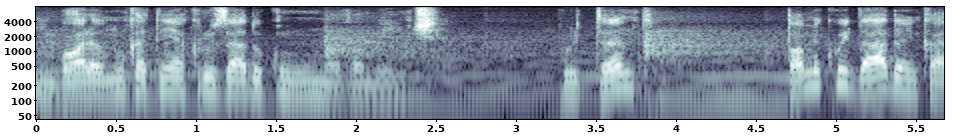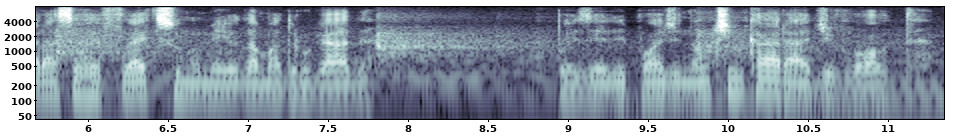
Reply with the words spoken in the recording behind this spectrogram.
embora eu nunca tenha cruzado com um novamente. Portanto, tome cuidado ao encarar seu reflexo no meio da madrugada, pois ele pode não te encarar de volta.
